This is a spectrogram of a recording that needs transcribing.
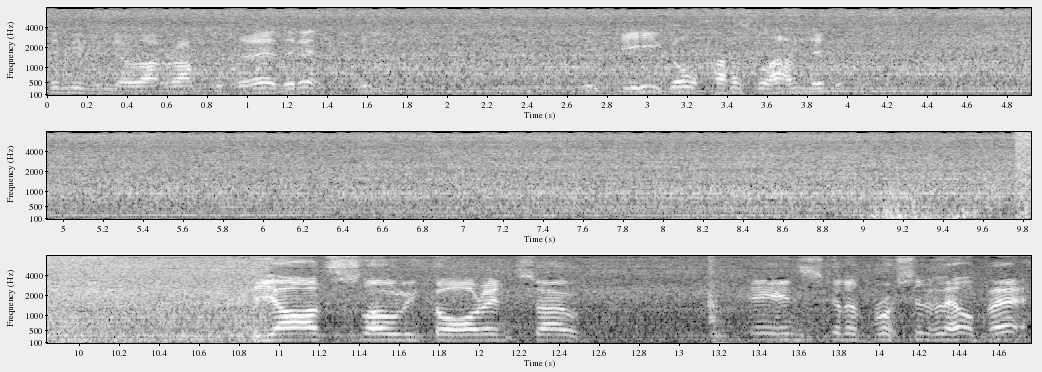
Didn't even know that ramp was there, did it? Eagle has landed. The yard's slowly thawing, so Ian's going to brush it a little bit.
